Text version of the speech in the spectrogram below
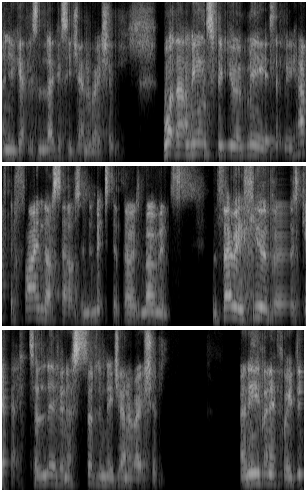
and you get this legacy generation. What that means for you and me is that we have to find ourselves in the midst of those moments very few of us get to live in a suddenly generation. And even if we do,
